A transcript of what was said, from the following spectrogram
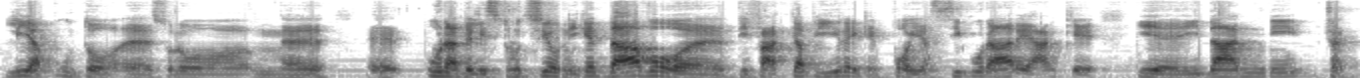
lì appunto eh, sono mh, eh, eh, una delle istruzioni che davo eh, ti fa capire che puoi assicurare anche i, i danni, cioè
